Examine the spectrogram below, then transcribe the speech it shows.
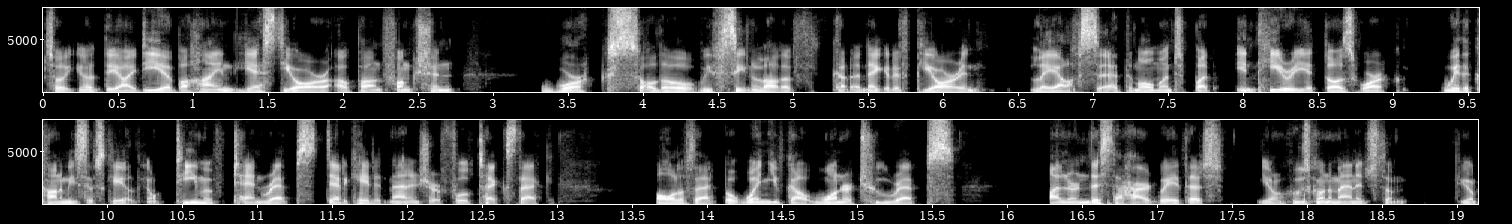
So, you know, the idea behind the SDR outbound function works, although we've seen a lot of kind of negative PR in layoffs at the moment. But in theory, it does work with economies of scale. You know, team of 10 reps, dedicated manager, full tech stack, all of that. But when you've got one or two reps, I learned this the hard way that, you know, who's going to manage them? You know,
